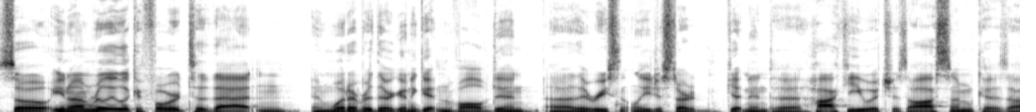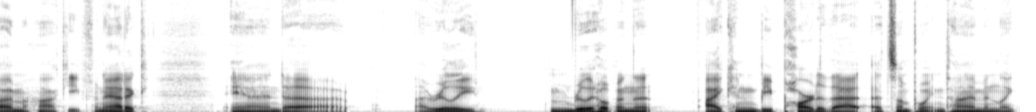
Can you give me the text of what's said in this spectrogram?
So, you know, I'm really looking forward to that and, and whatever they're going to get involved in. Uh, they recently just started getting into hockey, which is awesome because I'm a hockey fanatic. And uh, I really, I'm really hoping that I can be part of that at some point in time and like,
